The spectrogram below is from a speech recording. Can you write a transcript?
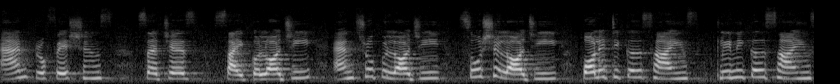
and professions such as psychology, anthropology, sociology, political science, clinical science,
